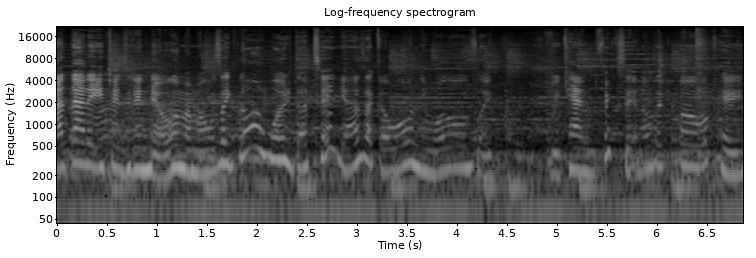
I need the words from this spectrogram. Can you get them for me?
at that age, I didn't know. And my mom was like, oh, well, that's it. Yeah, it's like, oh, ni modo. Like, we can't fix it. And I was like, oh, okay.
